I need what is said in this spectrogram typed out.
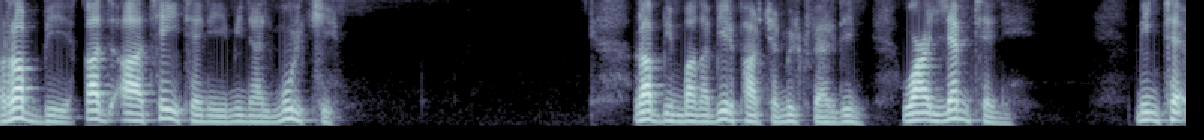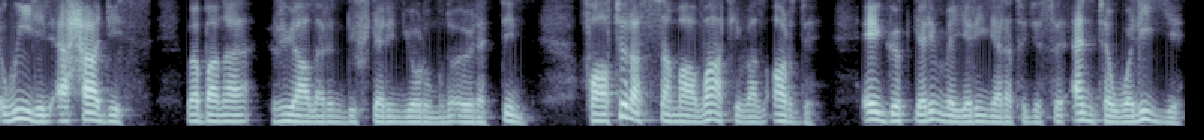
Rabbi kad ateyteni minel mulki. Rabbim bana bir parça mülk verdin. Ve allemteni min tevilil ahadis ve bana rüyaların, düşlerin yorumunu öğrettin. Fatıras semavati vel ardı. Ey göklerin ve yerin yaratıcısı ente veliyyi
